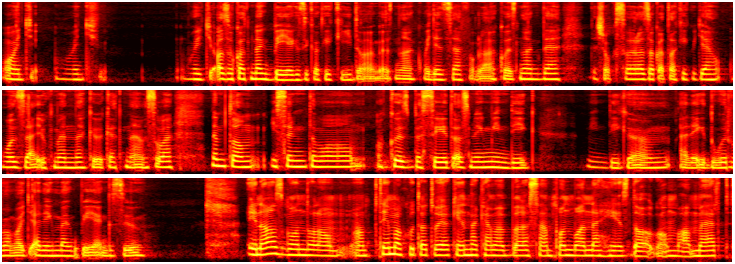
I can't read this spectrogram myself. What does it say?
hogy, hogy, hogy azokat megbélyegzik, akik így dolgoznak, vagy ezzel foglalkoznak, de, de sokszor azokat, akik ugye hozzájuk mennek, őket nem. Szóval nem tudom, és szerintem a, a közbeszéd az még mindig, mindig um, elég durva, vagy elég megbélyegző. Én azt gondolom, a témakutatójaként nekem ebből a szempontból nehéz dolgom van, mert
